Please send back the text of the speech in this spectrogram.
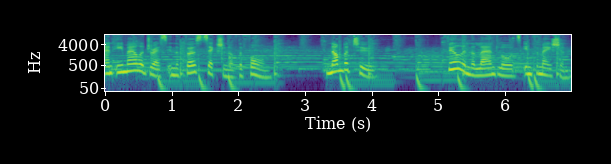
and email address in the first section of the form. Number 2. Fill in the landlord's information.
